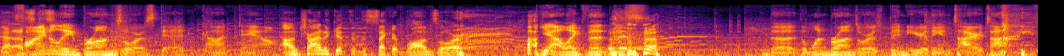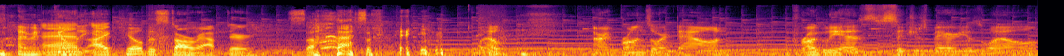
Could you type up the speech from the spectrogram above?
Yeah, Finally, Bronzor is dead. God damn. I'm trying to get to the second Bronzor. yeah, like the this, the the one Bronzor has been here the entire time. I haven't killed and it I killed the Staraptor. So that's the thing. Well, all right, Bronzor down. Purugly has Sitrus Berry as well.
